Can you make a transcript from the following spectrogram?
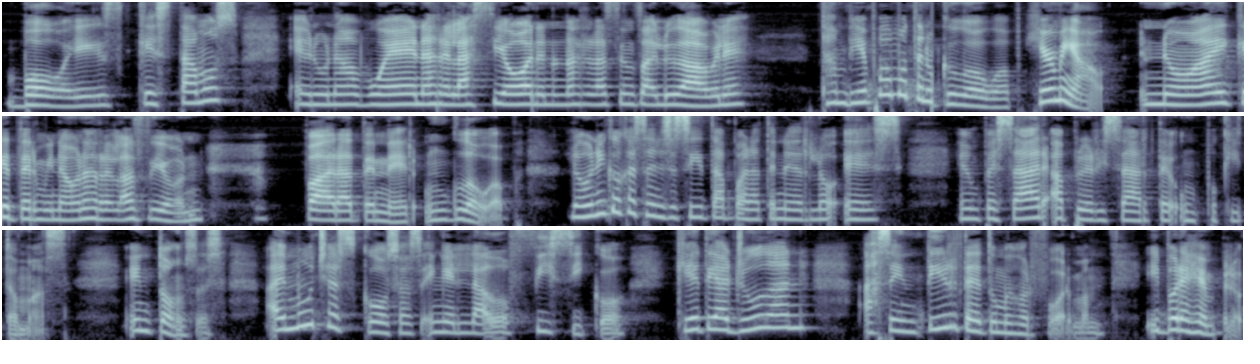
boys que estamos en una buena relación, en una relación saludable, también podemos tener un glow up. Hear me out. No hay que terminar una relación para tener un glow up. Lo único que se necesita para tenerlo es empezar a priorizarte un poquito más. Entonces, hay muchas cosas en el lado físico que te ayudan a sentirte de tu mejor forma. Y por ejemplo,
